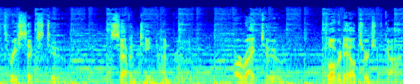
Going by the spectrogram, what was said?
362 1700 or write to Cloverdale Church of God,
